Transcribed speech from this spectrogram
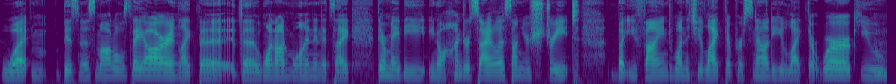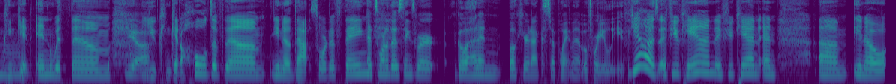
what m- business models they are and like the the one-on-one and it's like there may be you know a 100 stylists on your street but you find one that you like their personality you like their work you can Mhm. get in with them Yeah. you can get a hold of them you know that sort of thing it's one of those things where go ahead and book your next appointment before you leave. Yes, if you can, if you can, and um, you know,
